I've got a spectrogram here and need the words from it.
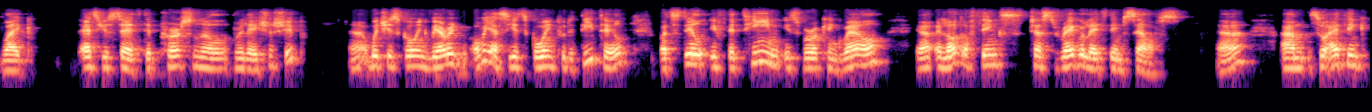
like as you said the personal relationship uh, which is going very yes it's going to the detail but still if the team is working well yeah a lot of things just regulate themselves yeah? Um, so i think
